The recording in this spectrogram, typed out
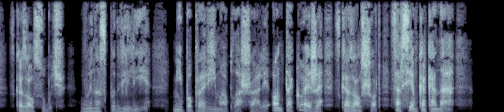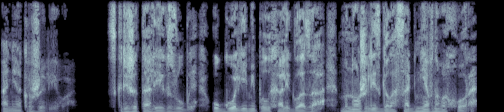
— сказал Субач. — Вы нас подвели, непоправимо оплошали. Он такой же, — сказал Шот, — совсем как она. Они окружили его. Скрежетали их зубы, угольями полыхали глаза, множились голоса гневного хора,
